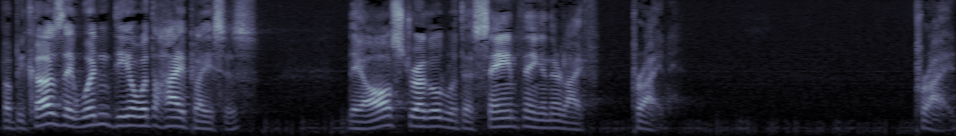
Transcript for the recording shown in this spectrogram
But because they wouldn't deal with the high places, they all struggled with the same thing in their life pride pride.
